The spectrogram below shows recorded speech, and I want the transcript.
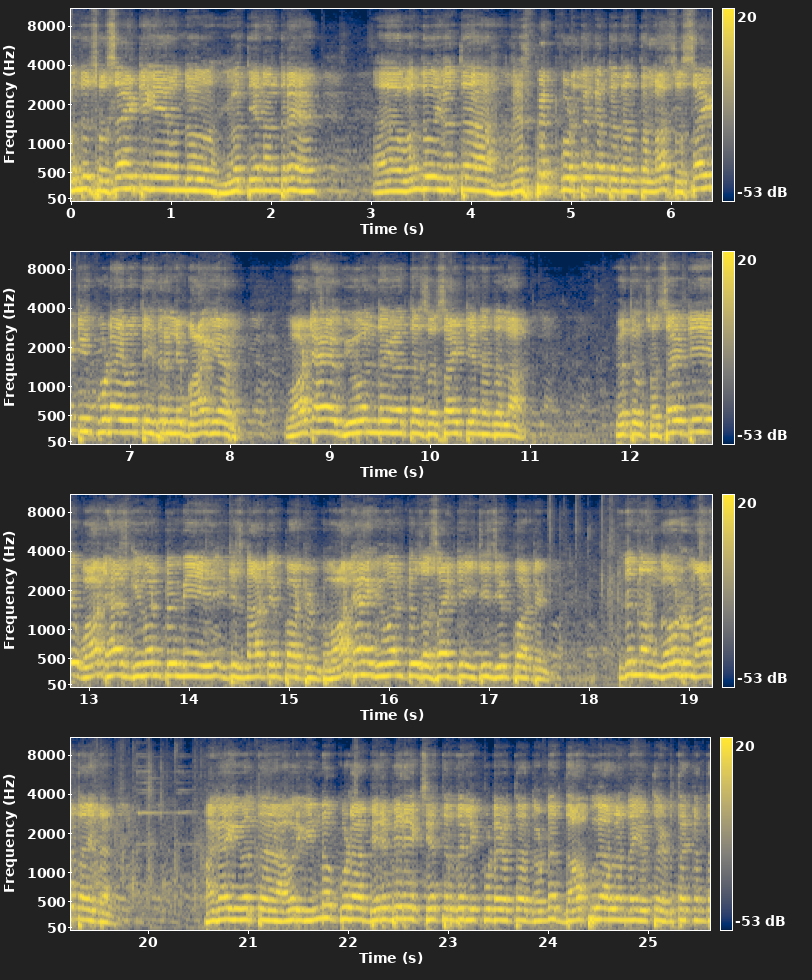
ಒಂದು ಸೊಸೈಟಿಗೆ ಒಂದು ಇವತ್ತೇನಂದರೆ ಒಂದು ಇವತ್ತು ರೆಸ್ಪೆಕ್ಟ್ ಕೊಡ್ತಕ್ಕಂಥದ್ದಂತಲ್ಲ ಸೊಸೈಟಿ ಕೂಡ ಇವತ್ತು ಇದರಲ್ಲಿ ಭಾಗಿಯಾಗ ವಾಟ್ ಹ್ಯಾವ್ ಗಿವನ್ ದ ಇವತ್ತು ಸೊಸೈಟಿ ಅನ್ನೋದಲ್ಲ. ಇವತ್ತು society what has given to me it is not important what have given to society it is important ಇದನ್ನು ನಮ್ಮ ಗೌಡ್ರು ಮಾಡ್ತಾ ಇದ್ದಾರೆ. ಹಾಗಾಗಿ ಇವತ್ತು ಅವ್ರಿಗೆ ಇನ್ನೂ ಕೂಡ ಬೇರೆ ಬೇರೆ ಕ್ಷೇತ್ರದಲ್ಲಿ ಕೂಡ ಇವತ್ತು ದೊಡ್ಡ ದಾಪುಗಾಲನ್ನು ಇವತ್ತು ಇಡ್ತಕ್ಕಂಥ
